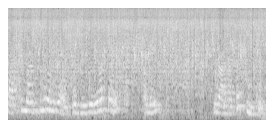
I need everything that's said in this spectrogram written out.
পাখি মাছগুলো অল্প ভেজে নেওয়ার পরে আমি রান্নাটা শুরু করি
